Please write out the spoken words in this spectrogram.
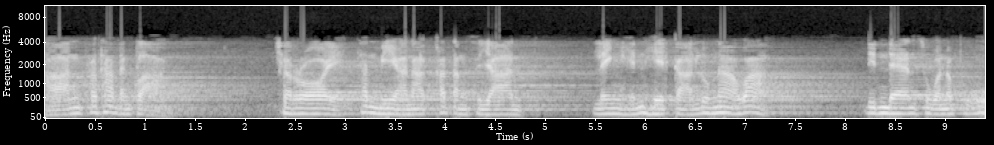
ฐานพระธาตุดังกล่าว ชรอยท่านมีอนาคตังสยาน เล็งเห็นเหตุการณ์ล่วงหน้าว่า ดินแดนสุวรรณภู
